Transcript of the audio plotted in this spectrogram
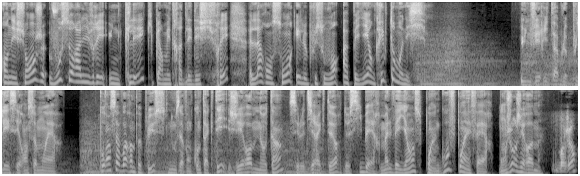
En échange, vous sera livré une clé qui permettra de les déchiffrer. La rançon est le plus souvent à payer en crypto-monnaie. Une véritable plaie ces ransomware. Pour en savoir un peu plus, nous avons contacté Jérôme Notin, c'est le directeur de cybermalveillance.gouv.fr. Bonjour Jérôme. Bonjour.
